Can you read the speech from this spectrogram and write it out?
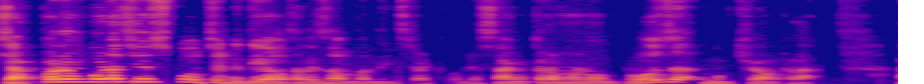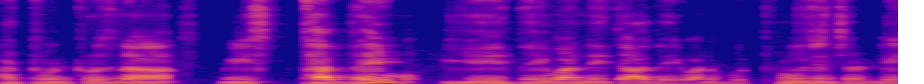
చెప్పడం కూడా చేసుకోవచ్చండి దేవతలకు సంబంధించినటువంటి సంక్రమణం రోజు ముఖ్యం అక్కడ. అటువంటి రోజున మీ ఇష్ట దైవం ఏ దైవాన్ని అయితే ఆ దైవాన్ని మీరు పూజించండి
